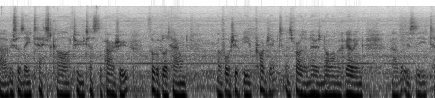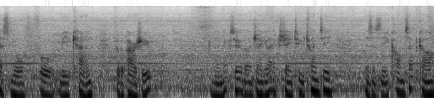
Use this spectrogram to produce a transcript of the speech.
Uh, this was a test car to test the parachute for the Bloodhound. Unfortunately, the project, as far as I know, is no longer going. Uh, but this is the test mule for the cannon for the parachute. And then next to it, we've got a Jaguar XJ220. This is the concept car.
